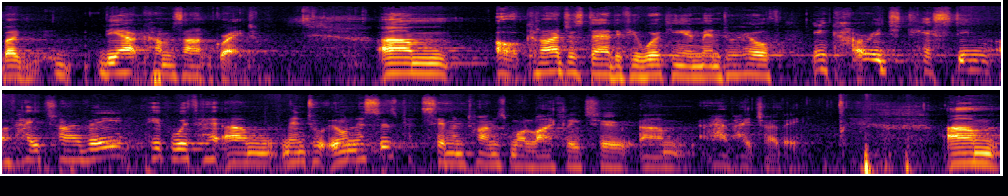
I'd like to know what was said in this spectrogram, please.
like the outcomes aren't great. Um, oh, can I just add, if you're working in mental health, encourage testing of HIV. People with um, mental illnesses, seven times more likely to um, have HIV. Um,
